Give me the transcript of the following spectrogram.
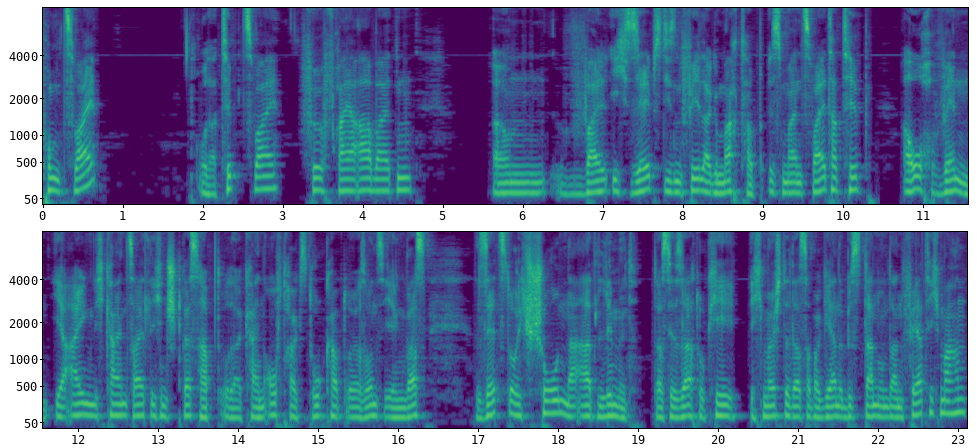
Punkt zwei oder Tipp zwei für freie Arbeiten. ähm, weil ich selbst diesen Fehler gemacht habe, ist mein zweiter Tipp, auch wenn ihr eigentlich keinen zeitlichen Stress habt oder keinen Auftragsdruck habt oder sonst irgendwas, setzt euch schon eine Art Limit dass ihr sagt, okay, ich möchte das aber gerne bis dann und dann fertig machen,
